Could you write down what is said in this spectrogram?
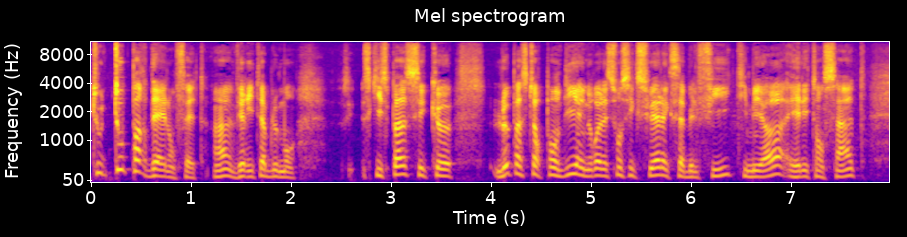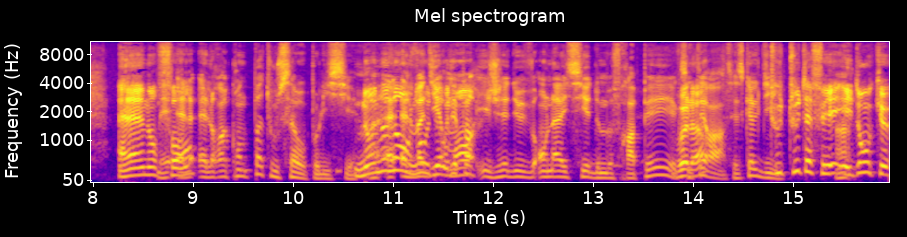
tout, tout part d'elle en fait, hein, véritablement ce qui se passe, c'est que le pasteur Pandy a une relation sexuelle avec sa belle-fille, Timéa, et elle est enceinte. Un enfant. Mais elle, elle raconte pas tout ça aux policiers. Non, non, elle, non. Elle va non, dire, au départ- dû- on a essayé de me frapper, etc. Voilà. C'est ce qu'elle dit. Tout, tout à fait. Ah. Et donc, euh,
